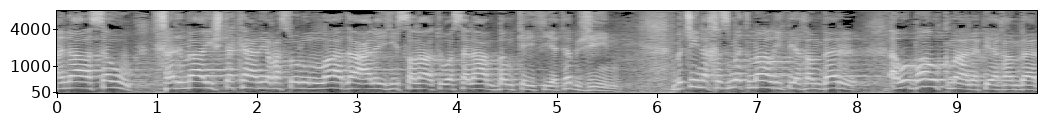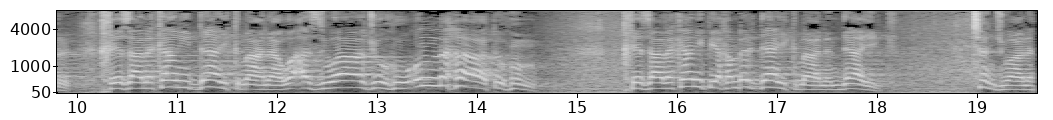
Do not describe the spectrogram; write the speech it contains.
هەناسە و فەرمایشتەکانی ڕسول اللە دا عەلەیه سەلات وەسەلام بەم کەیفیەتە بژین بچینە خزمەت ماڵی پێغەمبەر ئەوە باوکمانە پێغەمبەر خێزانەکانی دایکمانە و ئەزواجه ئومەهاتهم خێزانەکانی پێغەمبەر دایکمانن دایک چەند جوانە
